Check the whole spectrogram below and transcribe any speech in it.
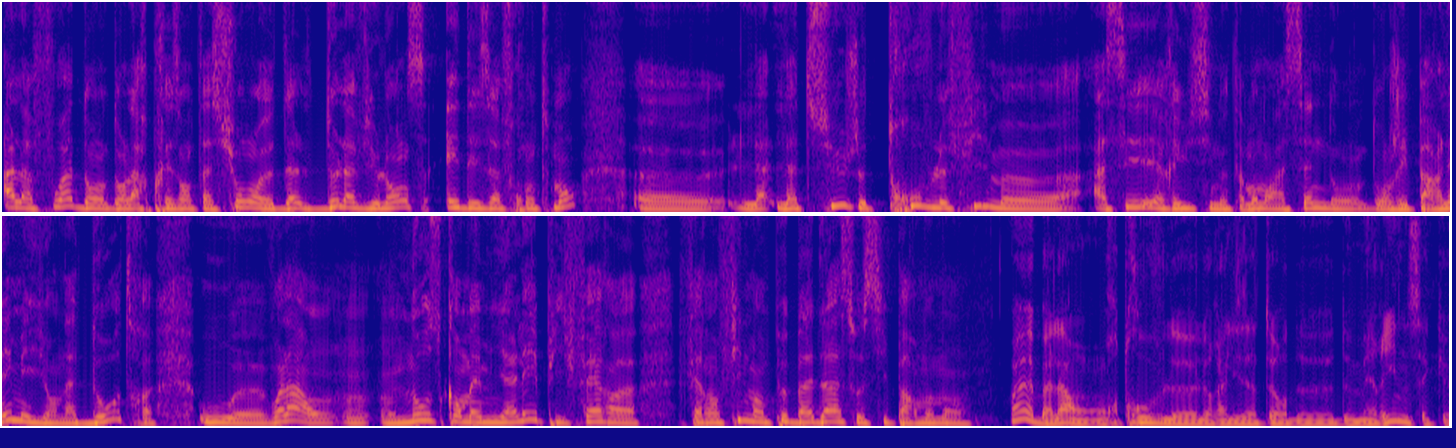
à la fois dans, dans la représentation euh, de, la violence et des affrontements. Euh, là- Là-dessus, je trouve le film euh, assez réussi, notamment dans la scène dont, dont j'ai parlé, mais il y en a d'autres où euh, voilà, on, on- on ose quand même y aller, puis faire, euh, faire un film un peu badass aussi par moment. Ouais, bah là, on retrouve le, le réalisateur de, de Mérine, c'est que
